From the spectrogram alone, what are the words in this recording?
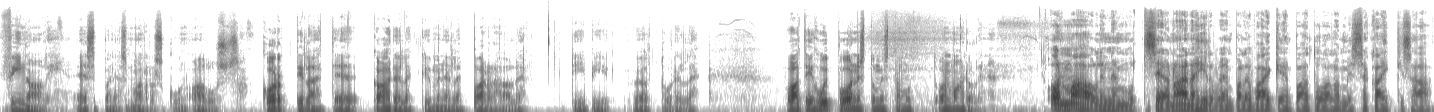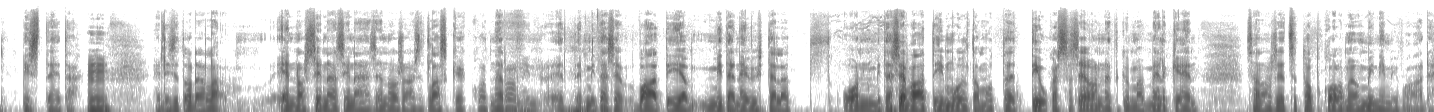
finaali Espanjassa marraskuun alussa. Kortti lähtee 20 parhaalle DP World Tourille. Vaatii huippuonnistumista, mutta on mahdollinen. On mahdollinen, mutta se on aina hirveän paljon vaikeampaa tuolla, missä kaikki saa pisteitä. Mm. Eli se todella, en ole sinä, sinähän sen osaisit laskea, kun olet Nero, niin että mitä se vaatii ja mitä ne yhtälöt on, mitä se vaatii muilta, mutta tiukassa se on, että kyllä mä melkein sanoisin, että se top kolme on minimivaade.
